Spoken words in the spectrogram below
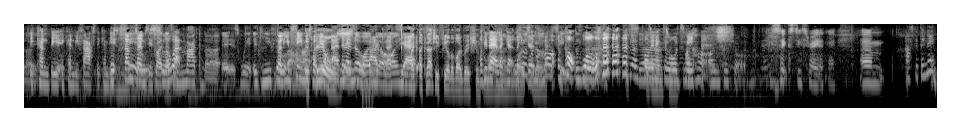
Like, It can be it can be fast. It can be It sometimes it's like there's a slower. magnet. It's weird. Can you feel Well, you've that? seen me It put it on there. feels- There Yeah, is no, no I know, magnets. I know. Yeah. I, I can actually feel the vibration I'll from be there like, a, hand, like, Feels a, like a you know. heart- some cotton doesn't wool it? pulling it mental. towards I me. can't. I'm so shocked. 63, okay. Um, Ask it their name.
